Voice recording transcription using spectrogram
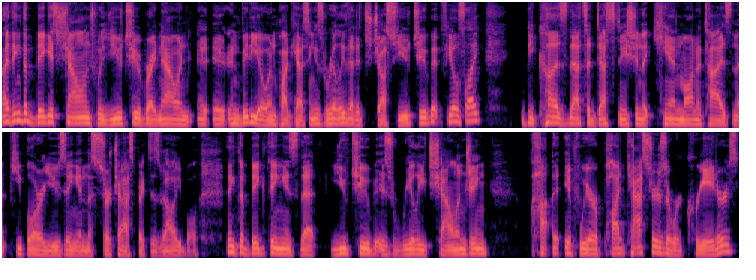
I think the biggest challenge with YouTube right now and eh, eh, in video and podcasting is really that it's just YouTube, it feels like, because that's a destination that can monetize and that people are using and the search aspect is valuable. I think the big thing is that YouTube is really challenging eh, if we're podcasters or we're creators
